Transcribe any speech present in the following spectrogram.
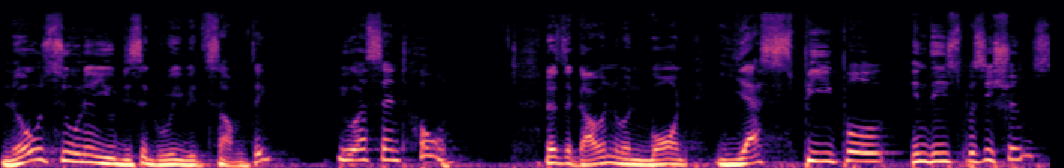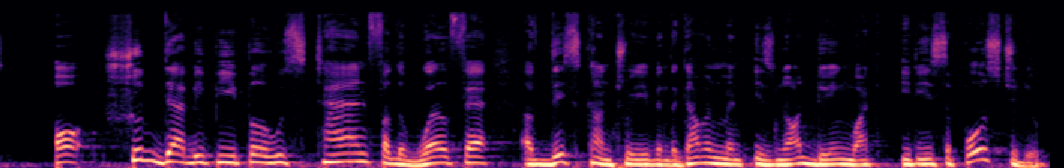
no sooner you disagree with something, you are sent home. Does the government want yes people in these positions? Or should there be people who stand for the welfare of this country when the government is not doing what it is supposed to do?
